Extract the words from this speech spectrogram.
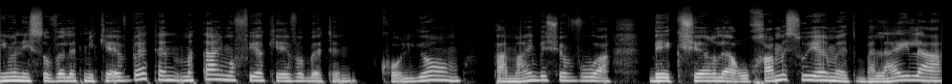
אם אני סובלת מכאב בטן, מתי מופיע כאב הבטן? כל יום, פעמיים בשבוע, בהקשר לארוחה מסוימת, בלילה,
